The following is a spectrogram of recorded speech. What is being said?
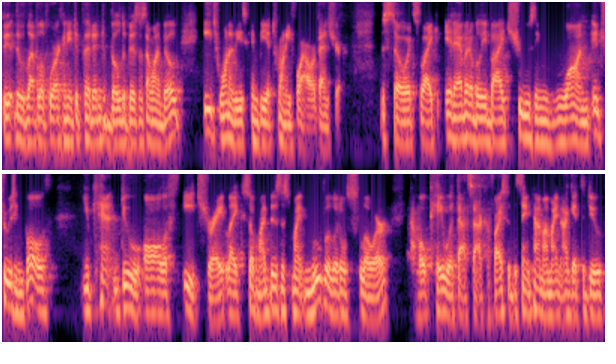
the level of work I need to put in to build a business I want to build, each one of these can be a 24 hour venture. So it's like inevitably by choosing one, in choosing both, you can't do all of each, right? Like, so my business might move a little slower. I'm okay with that sacrifice. At the same time, I might not get to do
